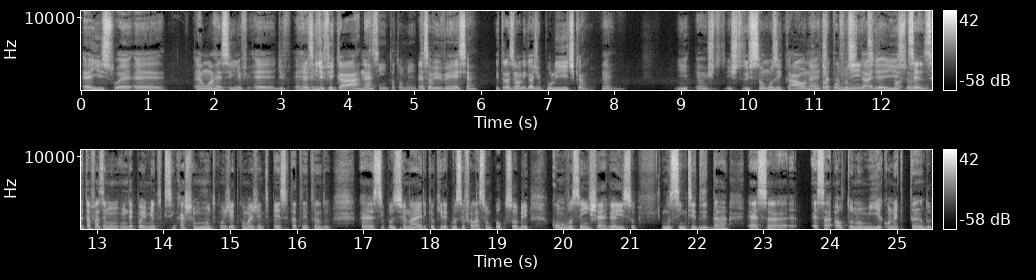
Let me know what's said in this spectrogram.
é isso, é, é, é uma ressignific, é, de, é ressignificar, né? Sim, totalmente. Essa vivência e trazer uma ligagem política, né? E é uma instituição musical, né? Tipo, a velocidade é isso. Você está fazendo um depoimento que se encaixa muito com o jeito como a gente pensa e está tentando é, se posicionar. Eric, eu queria que você falasse um pouco sobre como você enxerga isso no sentido de dar essa, essa autonomia, conectando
